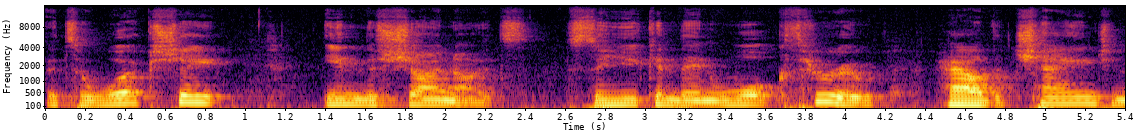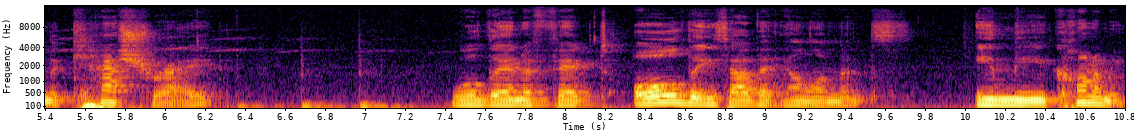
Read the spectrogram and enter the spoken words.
it's a worksheet in the show notes. So you can then walk through how the change in the cash rate will then affect all these other elements in the economy.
